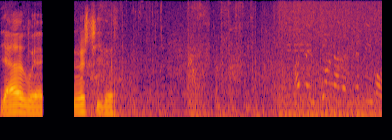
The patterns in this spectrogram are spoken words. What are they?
ya, güey. Unos chidos. Atención al objetivo.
